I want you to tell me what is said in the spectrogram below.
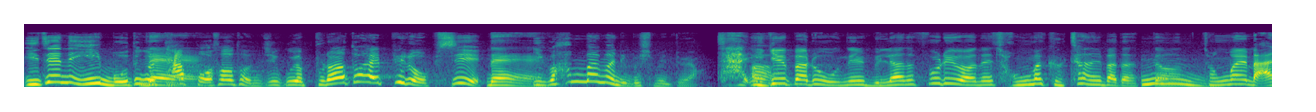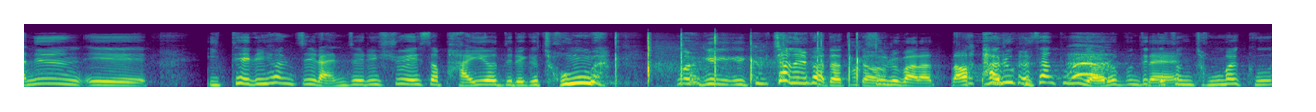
이제는 이 모든 걸 네. 다 벗어 던지고요. 브라도 할 필요 없이 네. 이거 한 발만 입으시면 돼요. 자, 어. 이게 바로 오늘 밀라노 포리원의 정말 극찬을 받았던 음. 정말 많은 이 이태리 현지 란제리 쇼에서 바이어들에게 정말 이렇게 극찬을 받았던 박수를 받았다. 바로 그 상품을 여러분들께서는 정말 그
